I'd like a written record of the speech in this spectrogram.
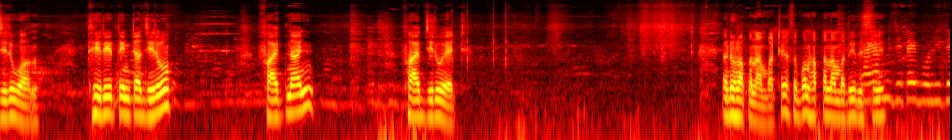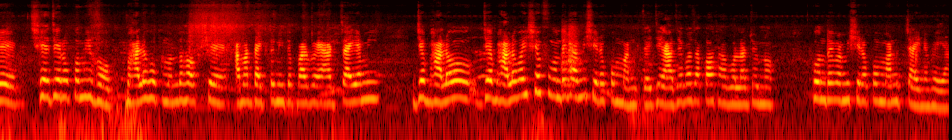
জিরো ওয়ান থ্রি তিনটা zero five nine five zero eight. এটা হলো আপনার নাম্বার ঠিক আছে বোন? আপনার নাম্বার দিয়ে দিচ্ছি। আমি যেটাই বলি যে সে যেরকমই হোক ভালো হোক মন্দ হোক সে আমার দায়িত্ব নিতে পারবে। আর চাই আমি যে ভালো যে ভালোবাসে ফোন দেবে আমি সেরকম মানুষ চাই। যে আজে বাজে কথা বলার জন্য ফোন দেবে আমি সেরকম মানুষ চাই না ভাইয়া।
